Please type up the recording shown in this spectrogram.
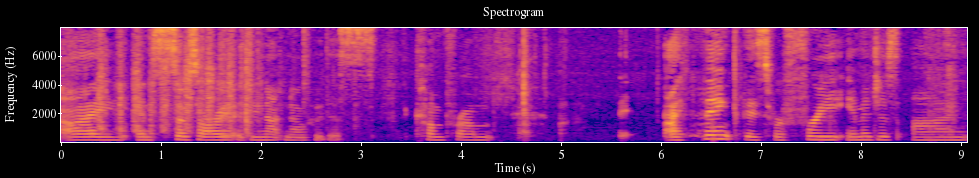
I am so sorry, I do not know who this come from. I think these were free images on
